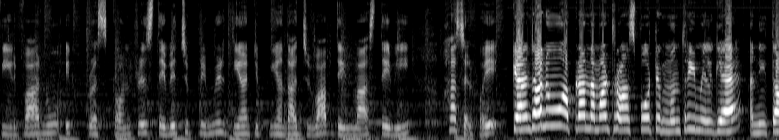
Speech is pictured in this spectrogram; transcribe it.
ਵੀਰਵਾਰ ਨੂੰ ਇੱਕ ਪ੍ਰੈਸ ਕਾਨਫਰੰਸ ਦੇ ਵਿੱਚ ਪ੍ਰੀਮੀਅਰ ਦੀਆਂ ਟਿੱਪਣੀਆਂ ਦਾ ਜਵਾਬ ਦੇਣ ਵਾਸਤੇ ਵੀ ਹਾਜ਼ਰ ਹੋਏ। ਕੈਨੇਡਾ ਨੂੰ ਆਪਣਾ ਨਵਾਂ ਟਰਾਂਸਪੋਰਟ ਮੰਤਰੀ ਮਿਲ ਗਿਆ ਹੈ। ਅਨੀਤਾ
